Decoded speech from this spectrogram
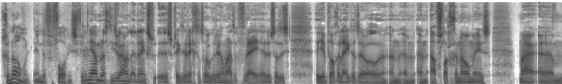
genomen in de vervolgingssfeer. Ja, maar dat is niet waar, want uiteindelijk sp- spreekt de rechter toch ook regelmatig vrij. Hè? Dus dat is, je hebt wel gelijk dat er al een, een, een afslag genomen is. Maar ehm,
